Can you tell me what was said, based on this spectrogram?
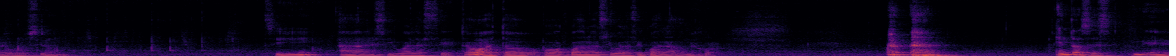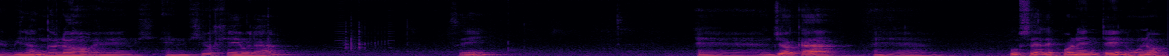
Revolución. Si a es igual a c. Todo esto, o a cuadrado es igual a c cuadrado, mejor. Entonces, eh, mirándolo en, GeoGebra, ¿sí? Eh, yo acá eh, puse el exponente en 1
